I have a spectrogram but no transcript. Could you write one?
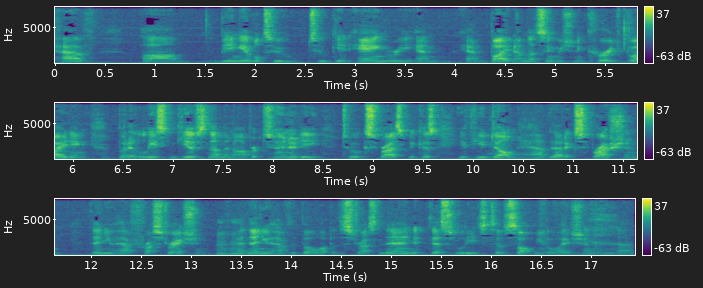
have um, being able to to get angry and and bite. I'm not saying we should encourage biting, but at least gives them an opportunity to express. Because if you don't have that expression, then you have frustration, and then you have the buildup of the stress, and then it, this leads to self mutilation. And uh,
